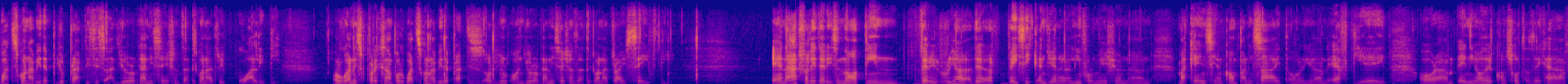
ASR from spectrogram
what's going to be the, your practices at your organizations that are going to treat quality? Or one is, for example, what's going to be the practices your, on your organizations that are going to drive safety? And actually, there is nothing very real, there are basic and general information on McKinsey and Company site or on FDA or um, any other consultants they have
